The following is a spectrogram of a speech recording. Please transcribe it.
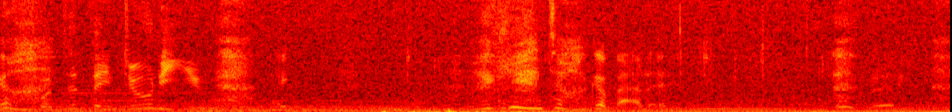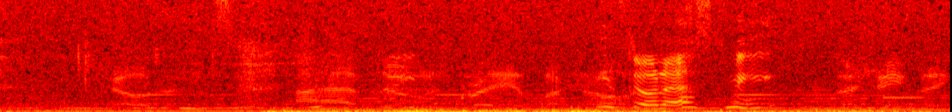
God, What did they do to you? I I can't talk about it. I have news grave for Please don't ask me. This evening,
